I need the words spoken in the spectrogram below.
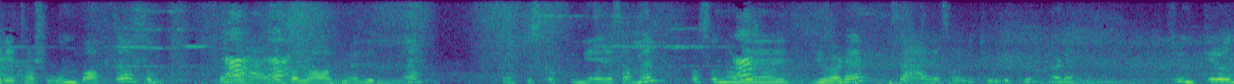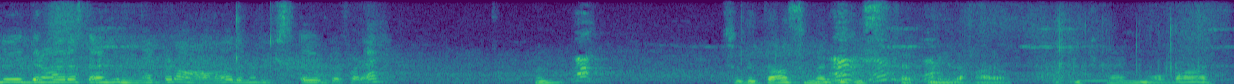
irritasjon bak deg. og så være på lag med hundene for at det skal fungere sammen. Og så når du gjør det, så er det så utrolig kult når det funker, og du drar av sted, hundene er glade, og de har lyst til å jobbe for deg. Men, så det er det som er bevisstheten i det her, at du trenger å være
